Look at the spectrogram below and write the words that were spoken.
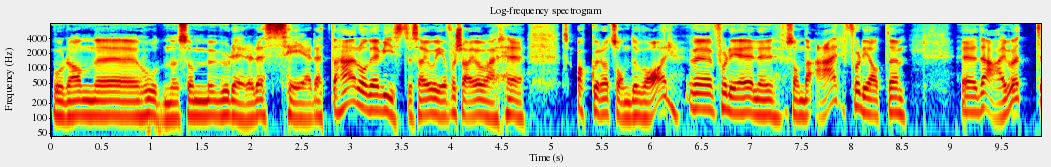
hvordan eh, hodene som vurderer det, ser dette her. Og det viste seg jo i og for seg å være akkurat sånn det var, fordi, eller sånn det er. fordi at det er jo et,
